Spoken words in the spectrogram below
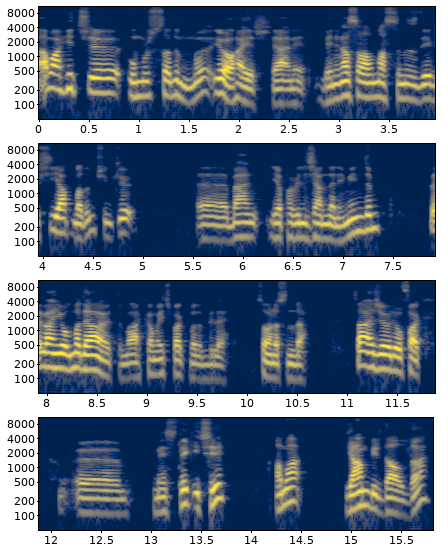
Ama hiç e, umursadım mı? Yok hayır. Yani beni nasıl almazsınız diye bir şey yapmadım. Çünkü e, ben yapabileceğimden emindim. Ve ben yoluma devam ettim. Arkama hiç bakmadım bile sonrasında. Sadece öyle ufak e, meslek içi ama yan bir dalda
